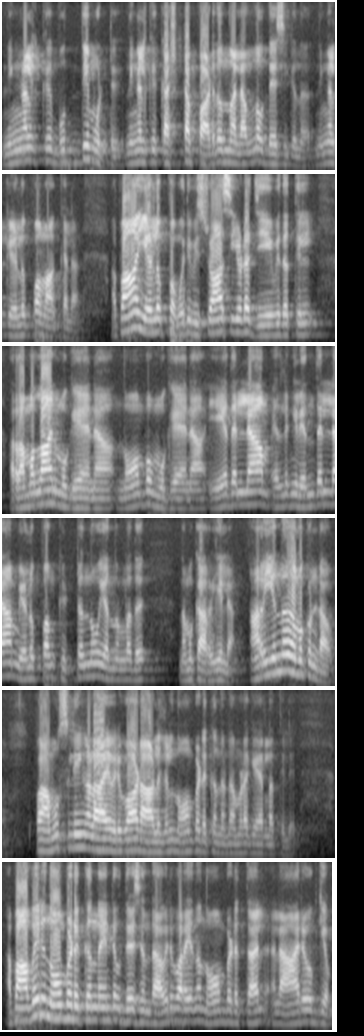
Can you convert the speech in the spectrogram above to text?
നിങ്ങൾക്ക് ബുദ്ധിമുട്ട് നിങ്ങൾക്ക് കഷ്ടപ്പാട് ഇതൊന്നുമല്ല അല്ല ഉദ്ദേശിക്കുന്നത് നിങ്ങൾക്ക് എളുപ്പമാക്കലാണ്. അപ്പോൾ ആ എളുപ്പം ഒരു വിശ്വാസിയുടെ ജീവിതത്തിൽ റമലാൻ മുഖേന നോമ്പ് മുഖേന ഏതെല്ലാം അല്ലെങ്കിൽ എന്തെല്ലാം എളുപ്പം കിട്ടുന്നു എന്നുള്ളത് നമുക്കറിയില്ല. അറിയുന്നത് നമുക്കുണ്ടാവും. ഇപ്പോൾ അമുസ്ലിങ്ങളായ ഒരുപാട് ആളുകൾ നോമ്പെടുക്കുന്നുണ്ട് നമ്മുടെ കേരളത്തിൽ അപ്പോൾ അവർ നോമ്പെടുക്കുന്നതിന്റെ ഉദ്ദേശം എന്താ? അവർ പറയുന്ന നോമ്പെടുത്താൽ നല്ല ആരോഗ്യം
